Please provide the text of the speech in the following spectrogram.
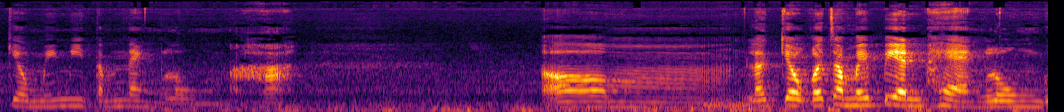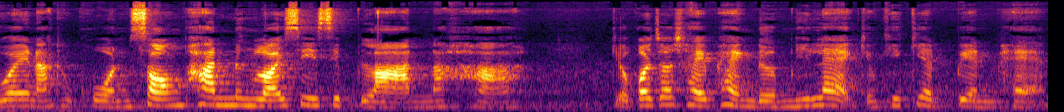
เกียวไม่มีตำแหน่งลงนะคะแล้วเกียวก็จะไม่เปลี่ยนแผงลงด้วยนะทุกคน 2,140 ล้านนะคะ เกียวก็จะใช้แผงเดิมนี่แหละ เกียวขี้เกียจเปลี่ยนแผน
